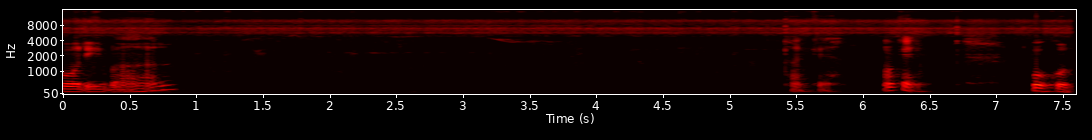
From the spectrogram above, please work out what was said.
পরিবার থাকে। ওকে পুকুর।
